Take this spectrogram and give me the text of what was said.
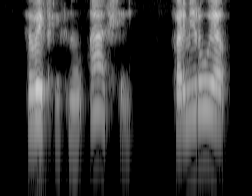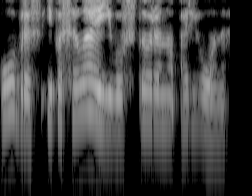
— выкрикнул Аксель, формируя образ и посылая его в сторону Ориона.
